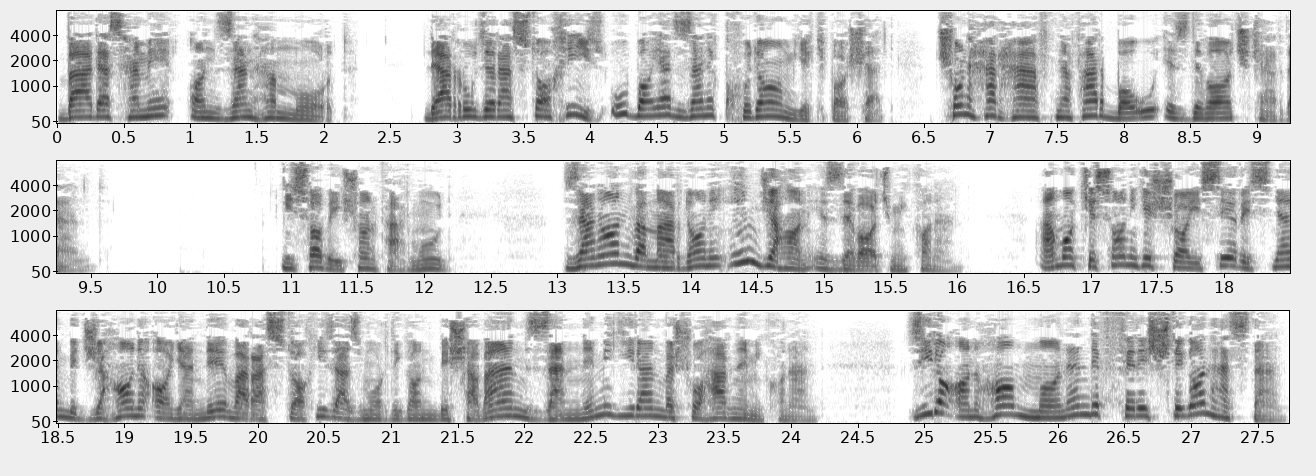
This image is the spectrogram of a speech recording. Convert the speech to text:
بعد از همه آن زن هم مرد. در روز رستاخیز او باید زن کدام یک باشد چون هر هفت نفر با او ازدواج کردند. عیسی به ایشان فرمود زنان و مردان این جهان ازدواج می کنند. اما کسانی که شایسته رسیدن به جهان آینده و رستاخیز از مردگان بشوند زن نمی‌گیرند و شوهر نمی‌کنند. زیرا آنها مانند فرشتگان هستند.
